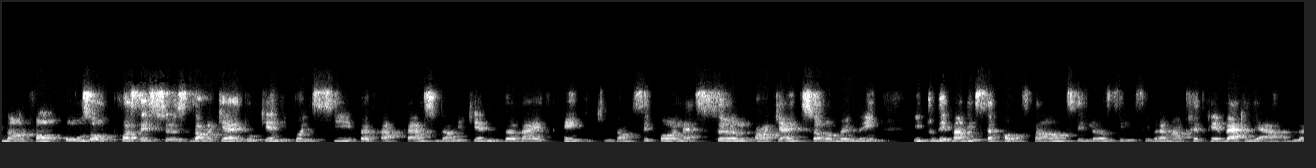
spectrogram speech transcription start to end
dans le fond, aux autres processus d'enquête auxquels les policiers peuvent faire face ou dans lesquels ils peuvent être impliqués. Donc, c'est pas la seule enquête qui sera menée et tout dépend des circonstances et là, c'est vraiment très, très variable.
